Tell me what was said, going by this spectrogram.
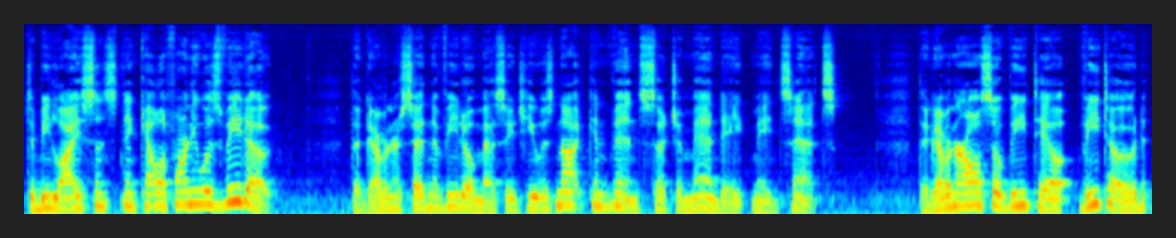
to be licensed in California, was vetoed. The governor said in a veto message he was not convinced such a mandate made sense. The governor also veto- vetoed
